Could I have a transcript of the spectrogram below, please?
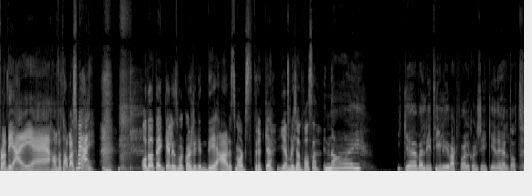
For at jeg eh, Han får ta meg som jeg er. og da tenker jeg liksom at kanskje ikke det er det smarteste trekket i en bli kjent-fase. Nei, ikke veldig tidlig i hvert fall. Kanskje ikke i det hele tatt.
